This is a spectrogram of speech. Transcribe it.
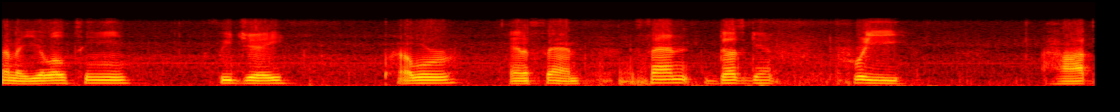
kind of yellow thingy, VGA, power, and a fan. The fan does get pretty hot.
